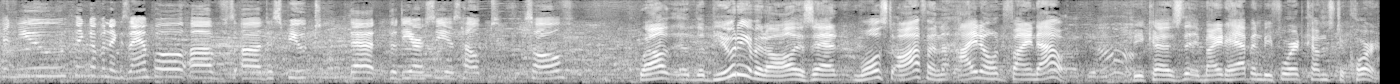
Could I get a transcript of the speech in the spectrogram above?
Can you think of an example of a dispute that the DRC has helped solve? Well, the beauty of it all is that most often I don't find out because it might happen before it comes to court.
